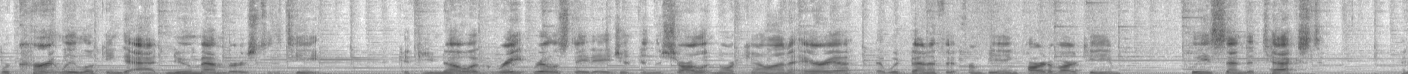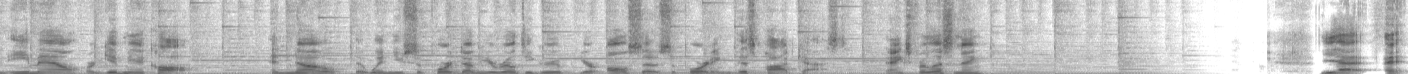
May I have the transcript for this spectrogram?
We're currently looking to add new members to the team. If you know a great real estate agent in the Charlotte, North Carolina area that would benefit from being part of our team, please send a text, an email, or give me a call. And know that when you support W Realty Group, you're also supporting this podcast. Thanks for listening. Yeah, th-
